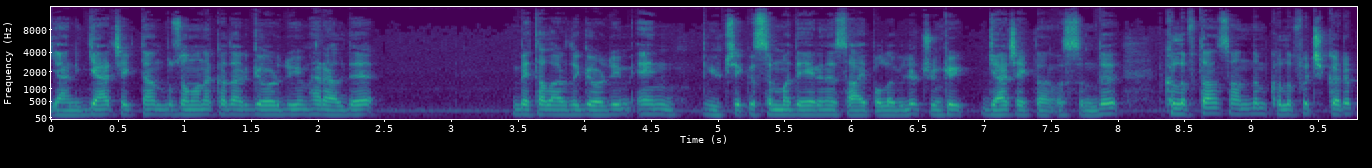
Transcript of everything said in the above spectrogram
yani gerçekten bu zamana kadar gördüğüm herhalde betalarda gördüğüm en yüksek ısınma değerine sahip olabilir. Çünkü gerçekten ısındı. Kılıftan sandım. Kılıfı çıkarıp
